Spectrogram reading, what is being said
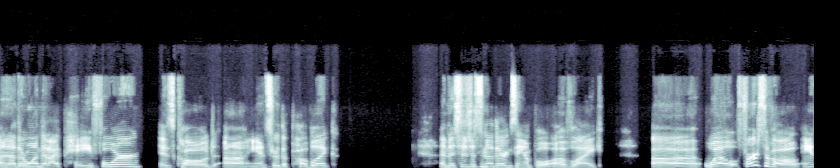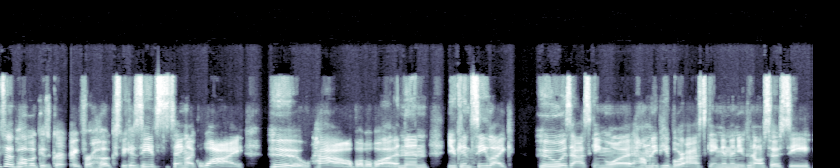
Another one that I pay for is called uh, Answer the Public. And this is just another example of like uh well first of all answer the public is great for hooks because he's saying like why who how blah blah blah and then you can see like who is asking what how many people are asking and then you can also see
